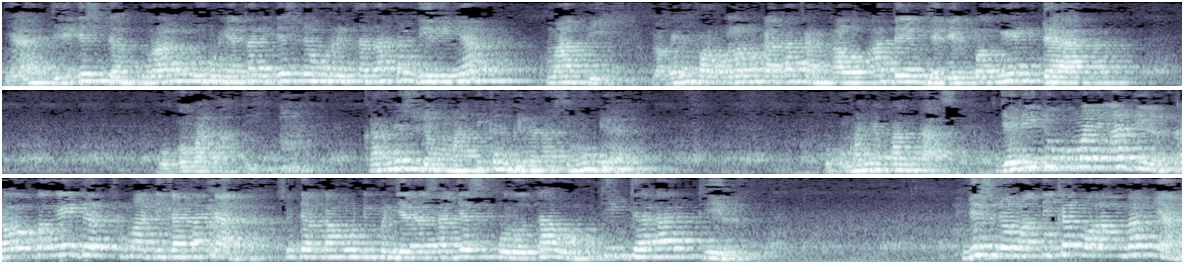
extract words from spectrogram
Ya, jadi dia sudah kurang umurnya tadi dia sudah merencanakan dirinya mati. Makanya para ulama katakan kalau ada yang jadi pengedar hukuman mati. Karena dia sudah mematikan generasi muda. Hukumannya pantas. Jadi itu hukuman yang adil. Kalau pengedar cuma dikatakan sudah kamu di penjara saja 10 tahun, tidak adil. Dia sudah matikan orang banyak.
